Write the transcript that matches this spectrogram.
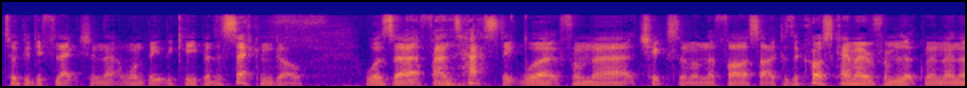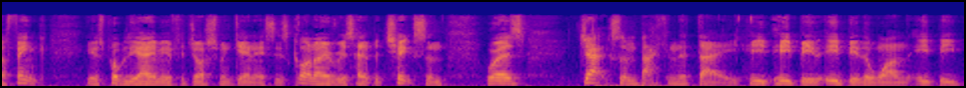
took a deflection. That one beat the keeper. The second goal was uh, fantastic work from uh, Chicksen on the far side because the cross came over from Lookman, and I think he was probably aiming for Josh McGuinness. It's gone over his head, but Chicksen, whereas Jackson back in the day, he, he'd be he'd be the one, he'd be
